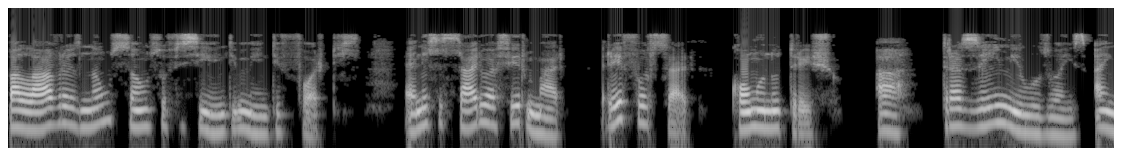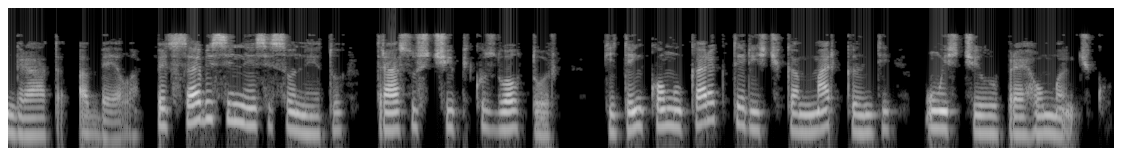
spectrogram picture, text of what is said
Palavras não são suficientemente fortes. É necessário afirmar, reforçar, como no trecho. Ah, trazei-me ilusões, a ingrata, a bela. Percebe-se nesse soneto traços típicos do autor, que tem como característica marcante um estilo pré-romântico,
